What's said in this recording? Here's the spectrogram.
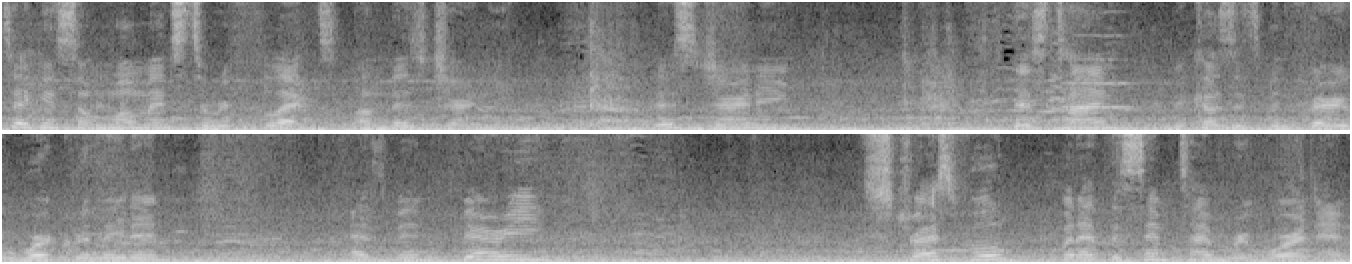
taking some moments to reflect on this journey. This journey, this time, because it's been very work related, has been very stressful, but at the same time rewarding.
